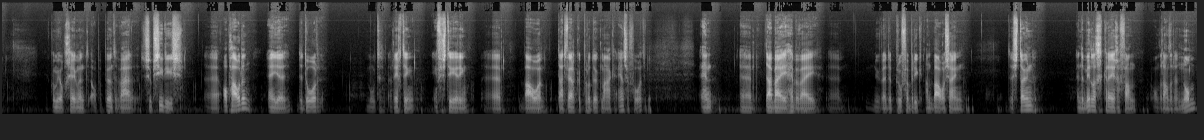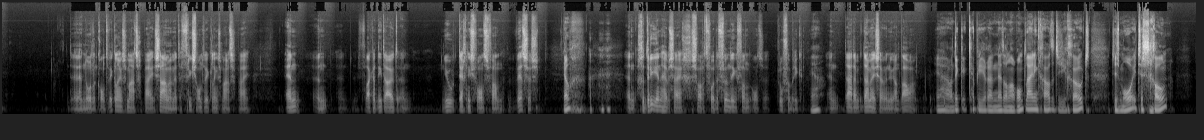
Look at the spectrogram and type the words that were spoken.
kom je op een gegeven moment op een punt waar subsidies ophouden en je erdoor moet richting investering, bouwen, daadwerkelijk product maken enzovoort. En daarbij hebben wij, nu we de proeffabriek aan het bouwen zijn, de steun en de middelen gekregen van onder andere NOM, de Noordelijke Ontwikkelingsmaatschappij, samen met de Friese Ontwikkelingsmaatschappij en een vlak het niet uit, een nieuw technisch fonds van Wessers. Oh. en gedrieën hebben zij gezorgd voor de funding van onze proeffabriek. Ja. En daar, daarmee zijn we nu aan het bouwen. Ja, want ik, ik heb hier uh, net al een rondleiding gehad. Het is hier groot, het is mooi, het is schoon.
